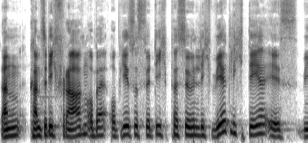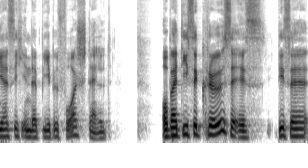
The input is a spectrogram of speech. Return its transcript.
dann kannst du dich fragen, ob, er, ob Jesus für dich persönlich wirklich der ist, wie er sich in der Bibel vorstellt. Ob er diese Größe ist, diese,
